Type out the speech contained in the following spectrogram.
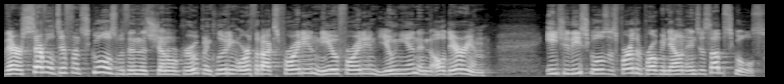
there are several different schools within this general group, including Orthodox Freudian, Neo Freudian, Jungian, and Adlerian. Each of these schools is further broken down into subschools.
